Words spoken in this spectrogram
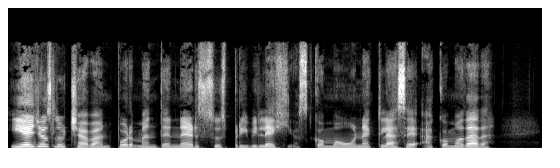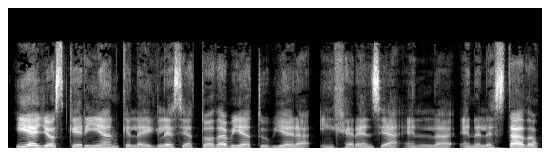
y ellos luchaban por mantener sus privilegios como una clase acomodada, y ellos querían que la Iglesia todavía tuviera injerencia en, la, en el Estado,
